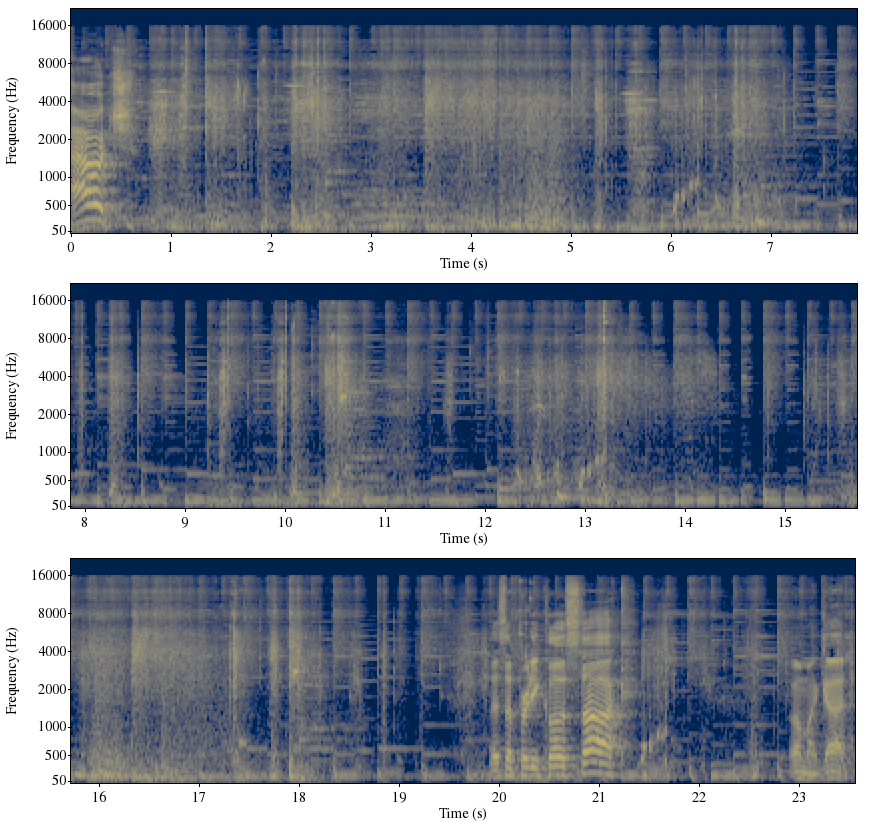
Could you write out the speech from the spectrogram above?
Ouch! That's a pretty close stock. Oh my god.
